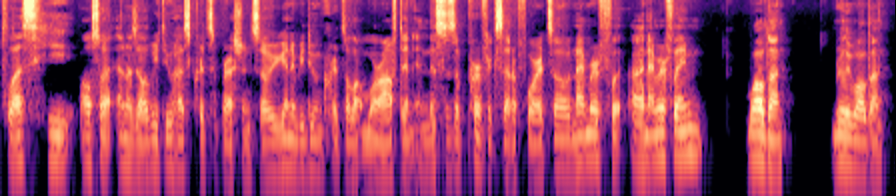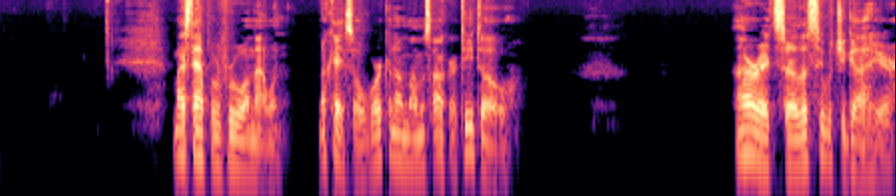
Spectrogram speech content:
Plus, he also on his LB two has crit suppression, so you're going to be doing crits a lot more often. And this is a perfect setup for it. So Nightmare Fl- uh, Nightmare Flame, well done, really well done. My stamp of approval on that one. Okay, so working on Mama Sakura Tito. All right, sir. Let's see what you got here.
